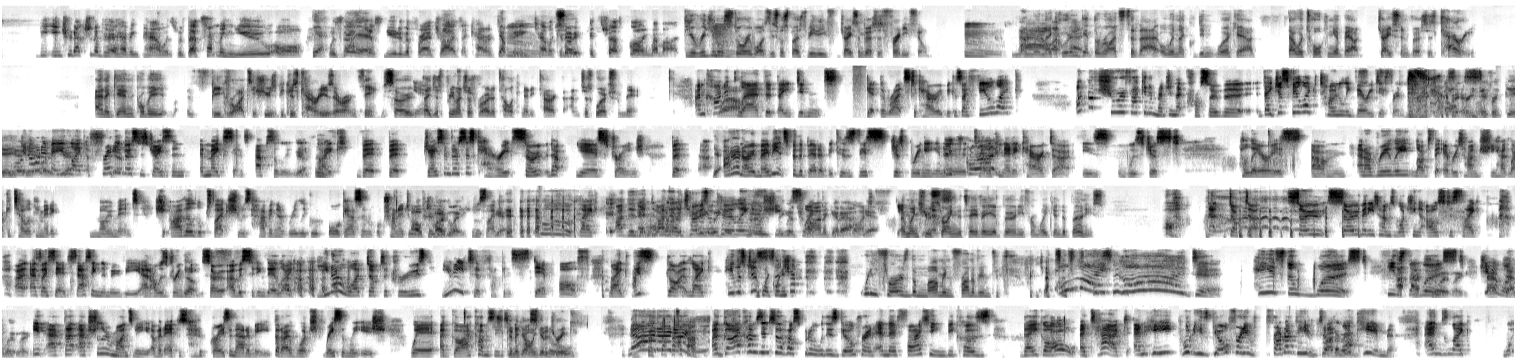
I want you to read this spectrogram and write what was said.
the introduction of her having powers. Was that something new, or Yeah, was that yeah. just new to the franchise? A character Yep. being Mm. telekinetic? it's just blowing my mind. the original Mm. story was this was supposed to be the Jason versus Freddy film. mm, and when they Wow, couldn't get the rights to that, or when they didn't work out, they were talking about Jason versus Carrie. And again, probably big rights issues because Carrie is her own thing. So Yeah. they just pretty much just wrote a telekinetic character and it just works from there. I'm kind Wow. of glad that they didn't get the rights to Carrie because I feel like I'm not sure if I can imagine that crossover. They just feel like tonally very different. Very different. Yeah, yeah, Do you know what I mean? Yeah. Like Freddy Yeah. versus Jason, it makes sense, absolutely. Yeah. Like, but but Jason versus Carrie, it's so that yeah, strange. But uh, Yeah. I don't know. Maybe it's for the better because this just bringing in It's a great. telekinetic character is was just hilarious. Um, and I really loved that every time she had like a telekinetic moment, she either looked like she was having a really good orgasm or trying to do a Oh, poo. totally. She was like, Yeah. "Ooh," like either the, And either the toes were really good curling or she that you're was like trying to get "Oh, out. God." Yeah. Yeah, and when she was that's- throwing the TV at Bernie from Weekend at Bernie's. Oh, that doctor. so so many times watching it, I was just like, as I said, sassing the movie, and I was drinking. Yep. So I was sitting there like, you know what, Doctor Crews, you need to fucking step off. Like this guy, like he was just Like when such he- a When he throws the mum in front of him to kill Jason. oh my god, he is the worst. He's the absolutely. worst. Do you know what? Absolutely. It act that actually reminds me of an episode of Grey's Anatomy that I watched recently-ish, where a guy comes into gonna the go and get a hospital- drink. No, no, no. a guy comes into the hospital with his girlfriend, and they're fighting because they got Oh. attacked, and he put his girlfriend in front of him In to block him. and like.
